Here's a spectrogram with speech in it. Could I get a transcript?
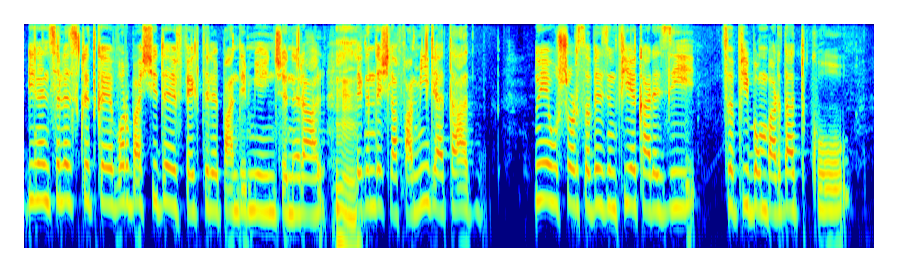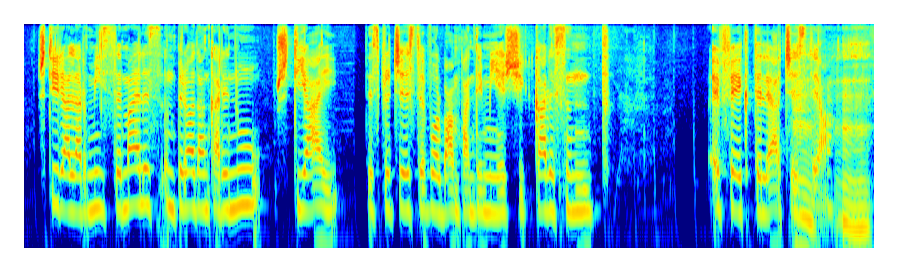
bineînțeles, cred că e vorba și de efectele pandemiei în general. Mm. Te gândești la familia ta, nu e ușor să vezi în fiecare zi să fii bombardat cu știri alarmiste, mai ales în perioada în care nu știai despre ce este vorba în pandemie și care sunt efectele acesteia. Mm, mm.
